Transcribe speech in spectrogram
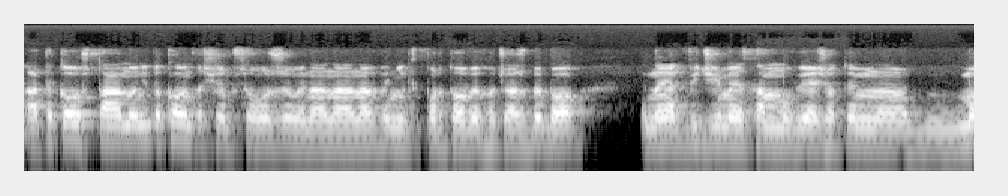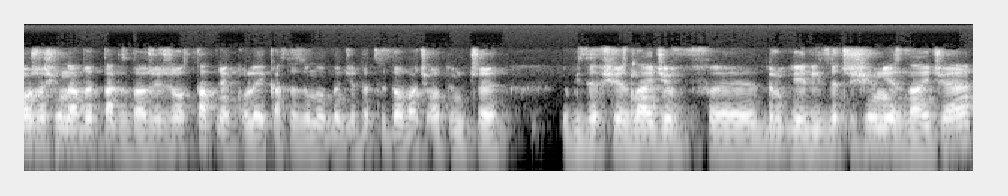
A te koszta no, nie do końca się przełożyły na, na, na wynik sportowy chociażby, bo no jak widzimy, sam mówiłeś o tym, no, może się nawet tak zdarzyć, że ostatnia kolejka sezonu będzie decydować o tym, czy Widzew się znajdzie w e, drugiej lidze, czy się nie znajdzie.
